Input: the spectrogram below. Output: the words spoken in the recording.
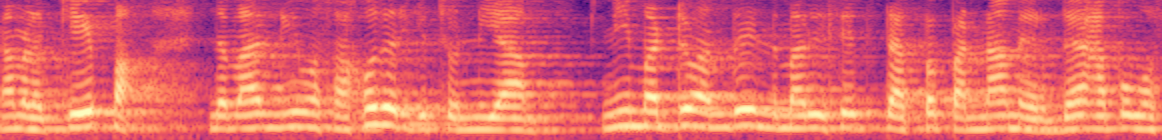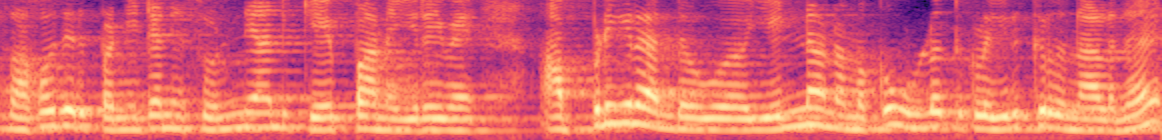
நம்மளை கேட்பான். இந்த மாதிரி நீ உன் சகோதரிக்கு சொன்னியா? நீ மட்டும் வந்து இந்த மாதிரி விஷயத்தை தப்பாக பண்ணாமல் இருந்த அப்போ உன் சகோதரி பண்ணிட்டா நீ சொன்னியான்னு கேட்பான இறைவன். அப்படிங்கிற அந்த ஒ- எண்ணம் நமக்கு உள்ளத்துக்குள்ளே இருக்கிறதுனால தான்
